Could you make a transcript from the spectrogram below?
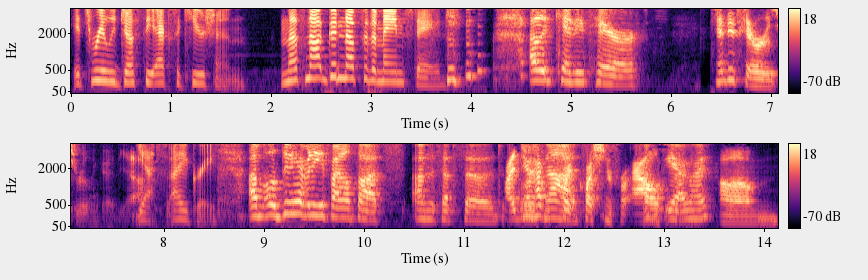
It's really just the execution, and that's not good enough for the main stage. I like Candy's hair. Candy's hair is really good. Yeah. yes, I agree. Um, well, do we have any final thoughts on this episode? I do have a not- quick question for Oh, Allison. yeah, go ahead. um,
